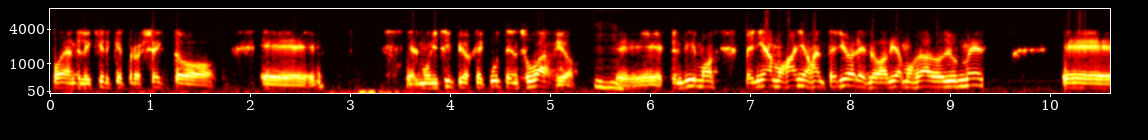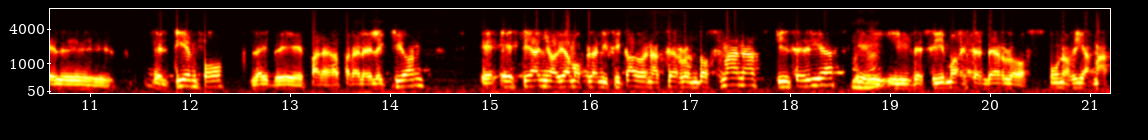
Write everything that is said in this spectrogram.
puedan elegir qué proyecto eh, el municipio ejecute en su barrio. Eh, extendimos, teníamos años anteriores, lo habíamos dado de un mes eh, el, el tiempo la- de- para, para la elección. Eh, este año habíamos planificado en hacerlo en dos semanas, 15 días, y decidimos extenderlos unos días más.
